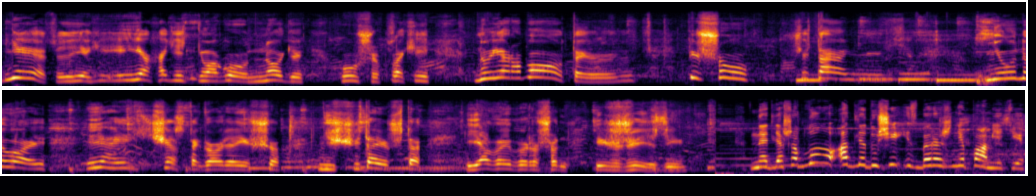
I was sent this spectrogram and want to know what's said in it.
Нет, я, я ходить не могу, ноги, уши плохие. Но я работаю, пишу, читаю, и всё. не унываю. Я, честно говоря, еще не считаю, что я выброшен из жизни. Не для шаблону, а для душі і збереження пам'яті.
